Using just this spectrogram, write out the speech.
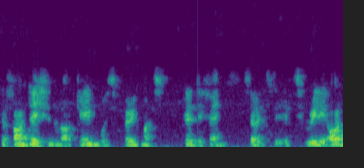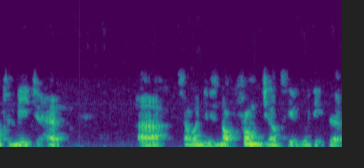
the foundation of our game was very much the defense. So it's it's really odd to me to have uh, someone who's not from Chelsea winning the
